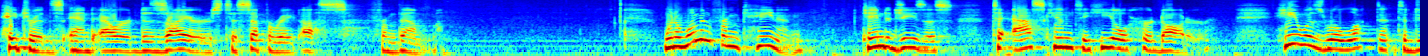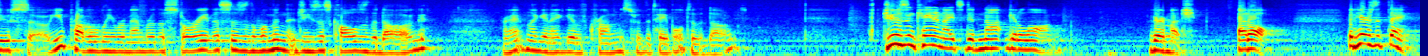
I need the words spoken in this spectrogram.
hatreds and our desires to separate us from them. When a woman from Canaan came to Jesus to ask him to heal her daughter, he was reluctant to do so. You probably remember the story. This is the woman that Jesus calls the dog, right? I'm not going to give crumbs for the table to the dogs. Jews and Canaanites did not get along very much at all. But here's the thing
